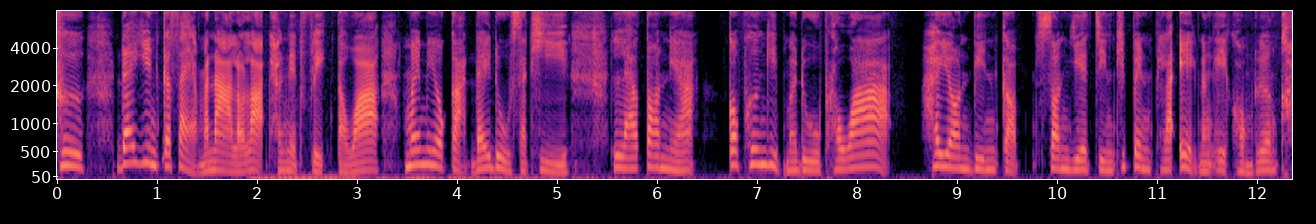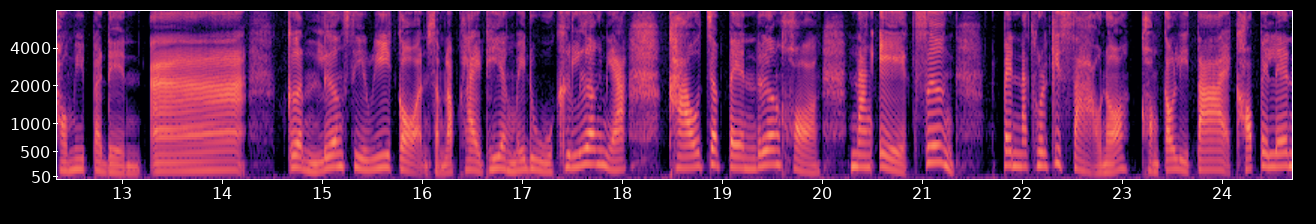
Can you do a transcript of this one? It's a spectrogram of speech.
คือได้ยินกระแสมานานแล้วล่ะทาง Netflix แต่ว่าไม่มีโอกาสได้ดูสักที แล้วตอนเนี้ยก็เพิ่งหยิบมาดู เพราะว่าฮยอนบินกับซอนเยจินที่เป็นพระเอกนางเอกของเรื่องเขามีประเด็นอ่าเกินเรื่องซีรีส์ก่อนสำหรับใครที่ยังไม่ดูคือเรื่องเนี้ยเขาจะเป็นเรื่องของนางเอก ซึ่ง เป็นนักธุรกิจสาวเนาะของเกาหลีใต้เขาไปเล่น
